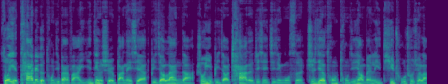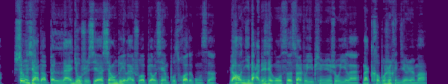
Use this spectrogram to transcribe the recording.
所以，他这个统计办法一定是把那些比较烂的、收益比较差的这些基金公司直接从统计样本里剔除出去了。剩下的本来就是些相对来说表现不错的公司，然后你把这些公司算出一平均收益来，那可不是很惊人吗？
